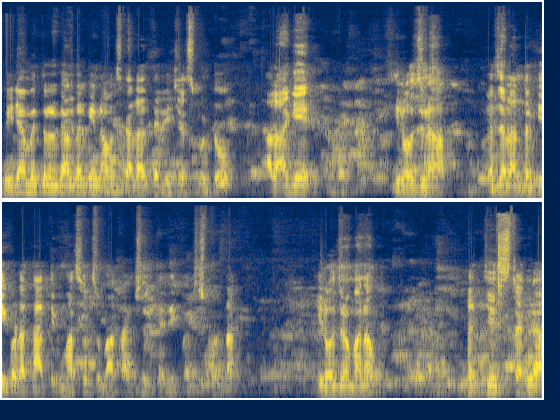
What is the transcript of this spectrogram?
మీడియా మిత్రులకి అందరికీ నమస్కారాలు తెలియజేసుకుంటూ అలాగే ఈ రోజున ప్రజలందరికీ కూడా కార్తీక మాసం శుభాకాంక్షలు తెలియపరుచుకుంటున్నాం. ఈ రోజున మనం ప్రతిష్టంగా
